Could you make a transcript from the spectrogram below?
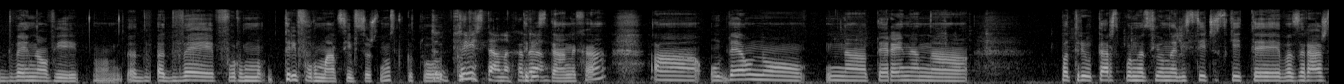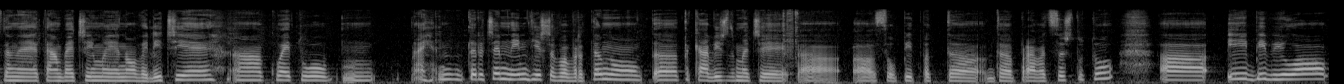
две нови, две форм, три формации всъщност. Като, Три станаха, три да. станаха. Отделно на терена на патриотарско-националистическите възраждане, там вече има едно величие, което е, да речем не им диша във врата, но така виждаме, че се опитват да правят същото. И би било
